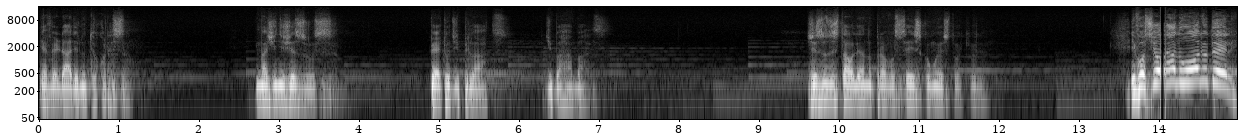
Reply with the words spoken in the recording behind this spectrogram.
e a verdade no teu coração. Imagine Jesus perto de Pilatos, de Barrabás. Jesus está olhando para vocês como eu estou aqui olhando. E você olhar no olho dele,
